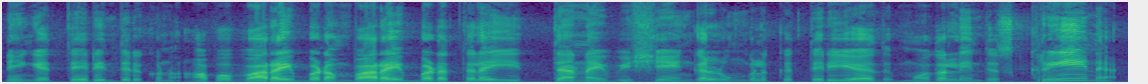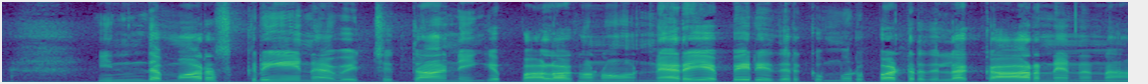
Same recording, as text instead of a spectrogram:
நீங்கள் தெரிந்திருக்கணும். அப்போ வரைபடம் வரைபடத்தில் இத்தனை விஷயங்கள் உங்களுக்கு தெரியாது. முதல் இந்த ஸ்க்ரீனை இந்த மாதிரி ஸ்க்ரீனை வச்சு தான் நீங்கள் பழகணும். நிறைய பேர் இதற்கு முற்படுறதில்ல. காரணம் என்னென்னா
